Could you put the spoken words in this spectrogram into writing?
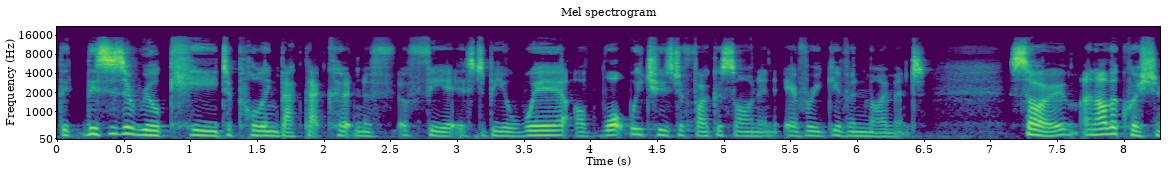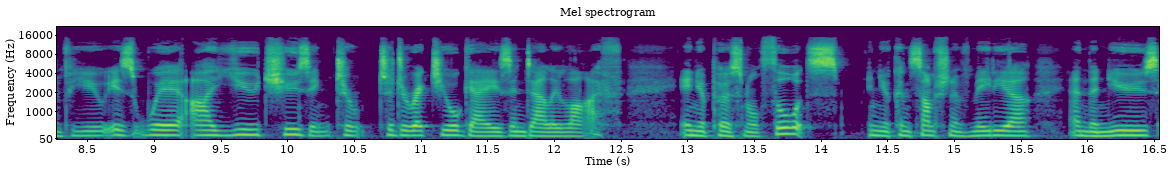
This is a real key to pulling back that curtain of, of fear is to be aware of what we choose to focus on in every given moment. So, another question for you is where are you choosing to, to direct your gaze in daily life? In your personal thoughts, in your consumption of media and the news,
